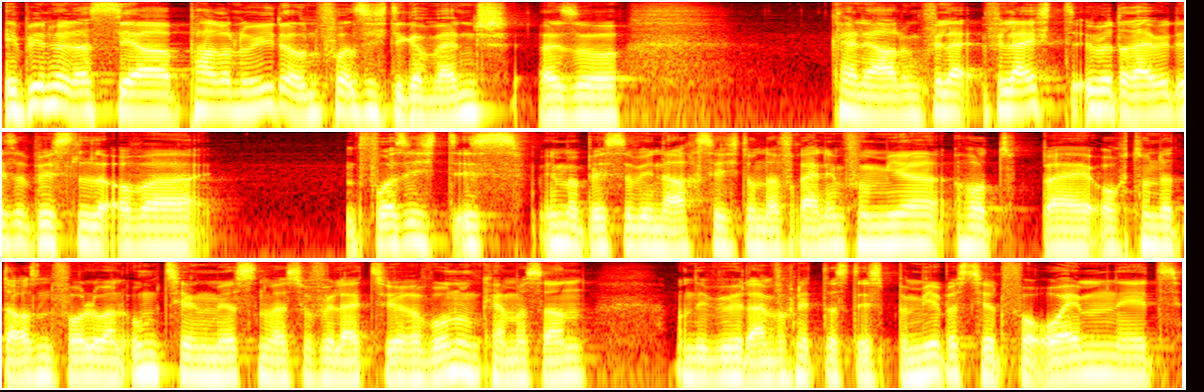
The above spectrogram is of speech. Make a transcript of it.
ich bin halt ein sehr paranoider und vorsichtiger Mensch. Also, keine Ahnung, vielleicht, vielleicht übertreibe ich das ein bisschen, aber Vorsicht ist immer besser wie Nachsicht und eine Freundin von mir hat bei 800.000 Followern umziehen müssen, weil so viele Leute zu ihrer Wohnung gekommen sind. Und ich will halt einfach nicht, dass das bei mir passiert, vor allem nicht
